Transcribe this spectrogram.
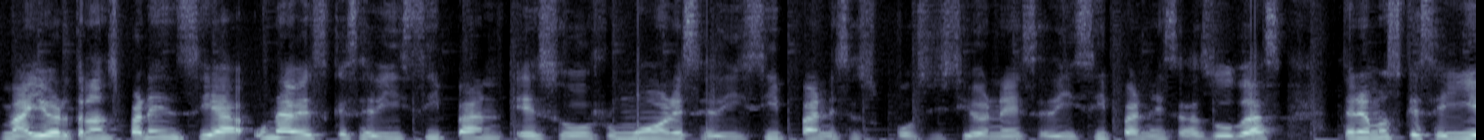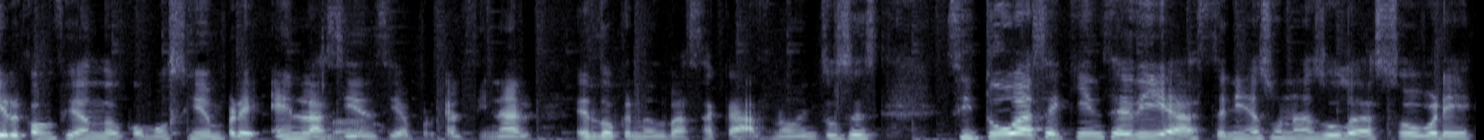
mayor transparencia. Una vez que se disipan esos rumores, se disipan esas suposiciones, se disipan esas dudas, tenemos que seguir confiando como siempre en la ciencia porque al final es lo que nos va a sacar, ¿no? Entonces, si tú hace 15 días tenías unas dudas sobre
